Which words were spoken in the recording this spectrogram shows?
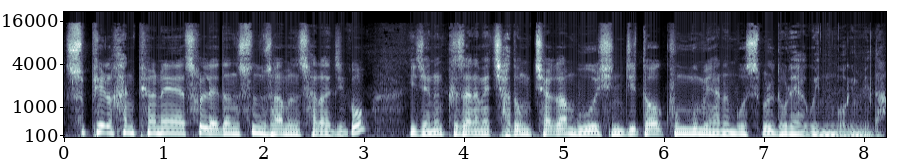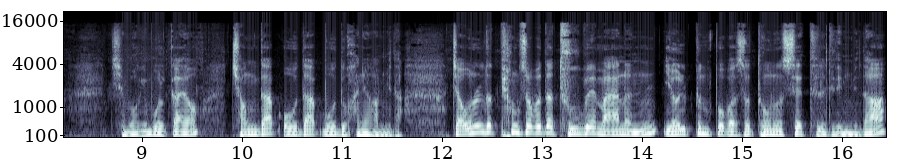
수필 한편에 설레던 순수함은 사라지고 이제는 그 사람의 자동차가 무엇인지 더 궁금해하는 모습을 노래하고 있는 곡입니다. 제목이 뭘까요? 정답, 오답 모두 환영합니다. 자, 오늘도 평소보다 두 배 많은 10분 뽑아서 도넛 세트를 드립니다.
